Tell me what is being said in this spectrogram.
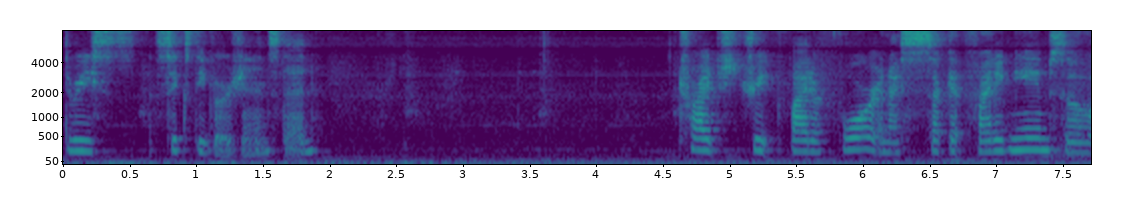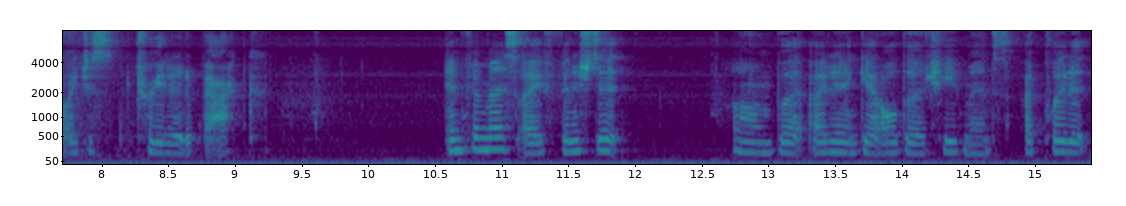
360 version instead. Tried Street Fighter 4 and I suck at fighting games, so I just traded it back. Infamous, I finished it, um, but I didn't get all the achievements. I played it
